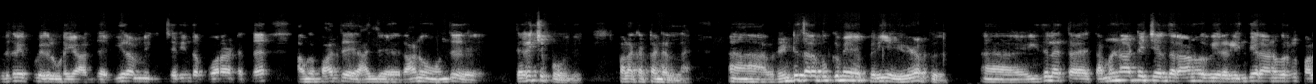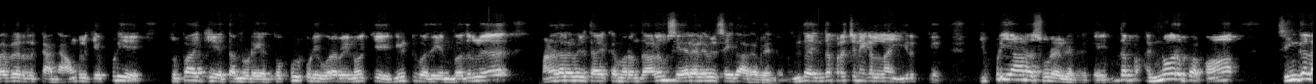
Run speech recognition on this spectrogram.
விடுதலை புலிகளுடைய அந்த வீரம் செறிந்த போராட்டத்தை அவங்க பார்த்து அது ராணுவம் வந்து திகைச்சு போகுது பல கட்டங்கள்ல. ரெண்டு தரப்புக்குமே பெரிய இழப்பு. இதுல த தமிழ்நாட்டை சேர்ந்த ராணுவ வீரர்கள் இந்திய ராணுவர்கள் பல பேர் இருக்காங்க. அவங்களுக்கு எப்படி துப்பாக்கியை தன்னுடைய தொப்புள் கொடி உறவை நோக்கி நீட்டுவது என்பதில் மனதளவில் தயக்கம் இருந்தாலும் செயலளவில் செய்தாக வேண்டும். இந்த இந்த பிரச்சனைகள்லாம் இருக்கு. இப்படியான சூழல்கள் இருக்கு. இந்த இன்னொரு பக்கம் சிங்கள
